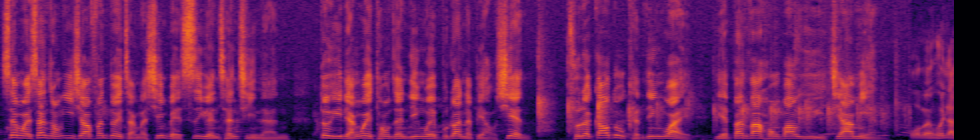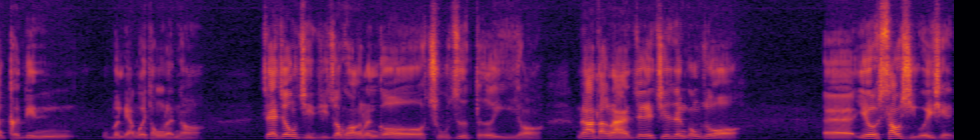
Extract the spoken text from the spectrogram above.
身为三重义消分队长的新北市员陈启能，对于两位同仁临危不乱的表现，除了高度肯定外，也颁发红包予以加冕。我们非常肯定我们两位同仁哦，在这种紧急状况能够处置得宜哦。那当然，这个接生工作，呃，也有稍许危险，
